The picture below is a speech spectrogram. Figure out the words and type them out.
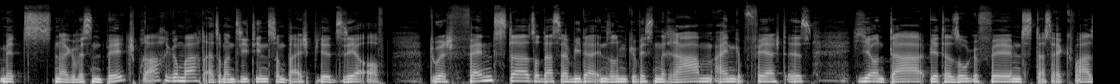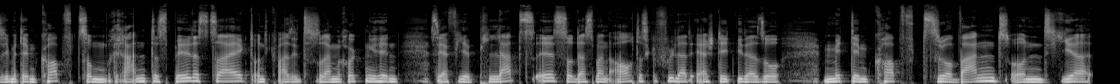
mit einer gewissen Bildsprache gemacht. Also man sieht ihn zum Beispiel sehr oft durch Fenster, sodass er wieder in so einem gewissen Rahmen eingepfercht ist. Hier und da wird er so gefilmt, dass er quasi mit dem Kopf zum Rand des Bildes zeigt und quasi zu seinem Rücken hin sehr viel Platz ist, sodass man auch das Gefühl hat, er steht wieder so mit dem Kopf zur Wand und jeder,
